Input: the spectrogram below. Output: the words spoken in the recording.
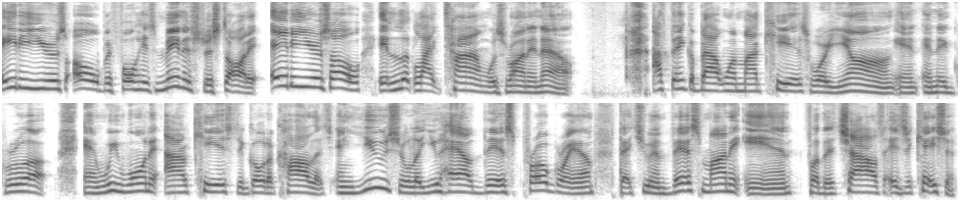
80 years old before his ministry started. 80 years old. It looked like time was running out. I think about when my kids were young and, and they grew up and we wanted our kids to go to college. And usually you have this program that you invest money in for the child's education.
